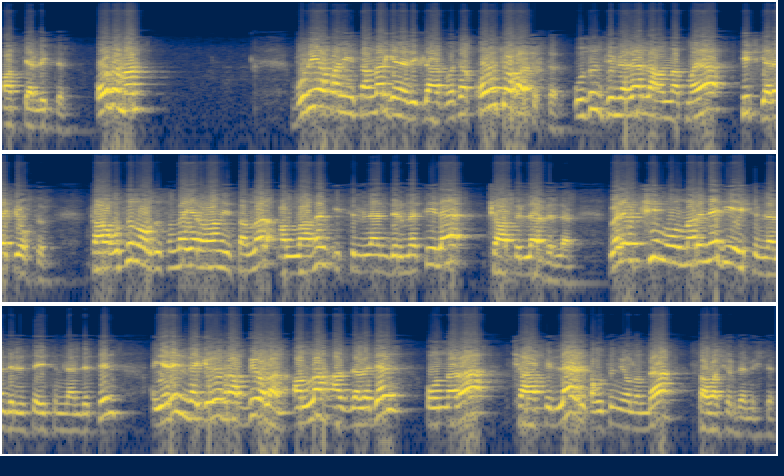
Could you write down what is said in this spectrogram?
askerliktir. O zaman bunu yapan insanlar genellikle arkadaşlar konu çok açıktır. Uzun cümlelerle anlatmaya hiç gerek yoktur. Tağutun ordusunda yer alan insanlar Allah'ın isimlendirmesiyle kafirlerdirler. Böyle kim onları ne diye isimlendirirse isimlendirsin, yerin ve göğün Rabbi olan Allah Azze ve Celle onlara kafirler tağutun yolunda savaşır demiştir.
